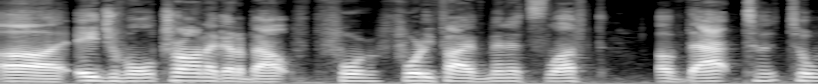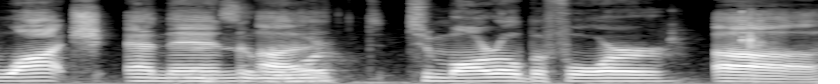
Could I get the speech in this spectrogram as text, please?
uh Age of Ultron. I got about four, 45 minutes left of that to, to watch and then uh, t- tomorrow before uh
